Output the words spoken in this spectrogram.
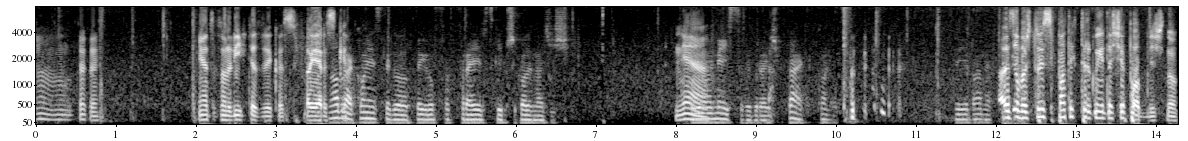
No, czekaj. Nie, to są liście zwykłe, frajerskie. Dobra, koniec tego, tego frajerskiej przygody na dziś. Nie. Miłe miejsce wybraliśmy. Tak, koniec. Wyjebane. Ale zobacz, tu jest patyk, którego nie da się podnieść, no.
